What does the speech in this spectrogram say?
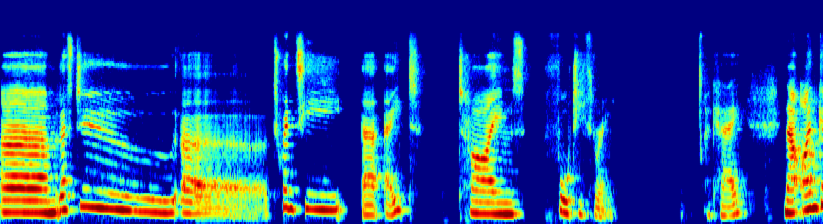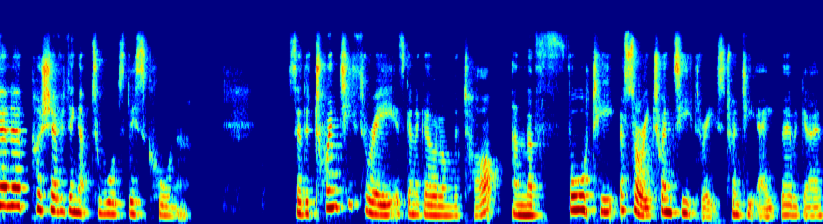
um, let's do uh, 28 times 43. Okay, now I'm going to push everything up towards this corner. So the 23 is going to go along the top and the 40, uh, sorry, 23, it's 28, there we go.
